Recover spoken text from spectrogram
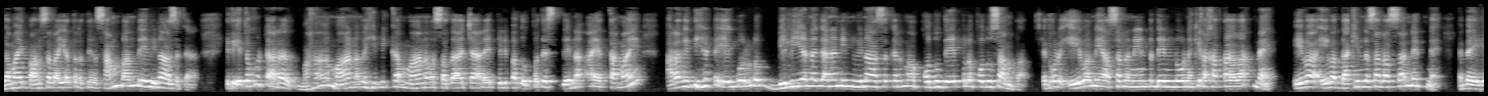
ගමයි පන්සලයි අතර තියෙන සම්බන්ධය විනාශ කරනවා. ඉතින් එතකොට අර මහා මානව හිමිකම් මානව සදාචාරය පිළිබඳ උපදෙස් දෙන අය තමයි අර විදිහට ඒගොල්ලෝ බිලියන ගණනින් විනාශ කරනවා පොදු දේපල පොදු සම්පත්. එතකොට ඒව මේ අසරණයන්ට දෙන්න ඕන කියලා කතාවක් නැහැ. ඒවා ඒවා දකින්න සලස්සන්නෙත් නැහැ. හැබැයි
